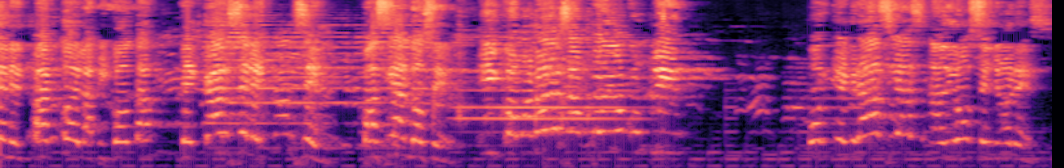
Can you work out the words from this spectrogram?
en el pacto de la picota, de cárcel en cárcel, paseándose. Y como no las han podido cumplir, porque gracias a Dios, señores,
